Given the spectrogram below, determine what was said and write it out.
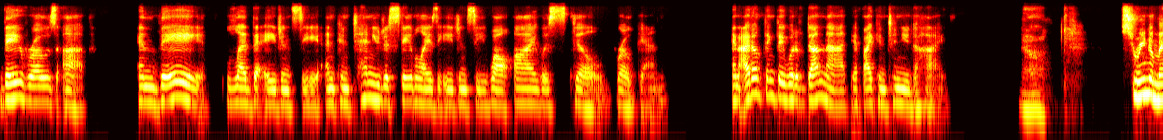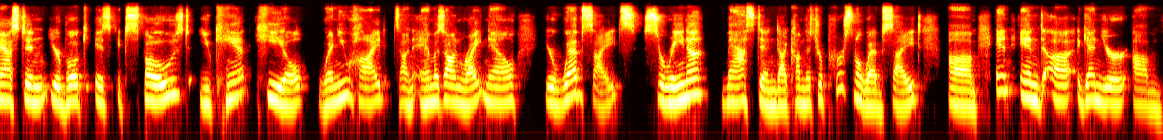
they rose up and they led the agency and continued to stabilize the agency while I was still broken. And I don't think they would have done that if I continued to hide. Yeah. Serena Mastin, your book is Exposed. You Can't Heal When You Hide. It's on Amazon right now. Your website's serenamastin.com. That's your personal website. Um, and and uh, again, your um,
